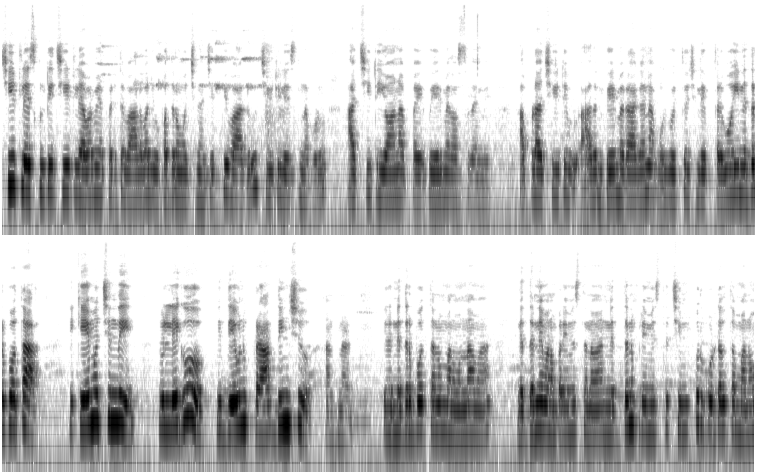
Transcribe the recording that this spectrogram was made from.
చీట్లు వేసుకుంటే చీట్లు ఎవరి మీద పెడితే వాళ్ళ వాళ్ళ ఉపద్రవం వచ్చిందని చెప్పి వాళ్ళు చీటీలు వేసుకున్నప్పుడు ఆ చీటి యోన పై పేరు మీద వస్తుందండి. అప్పుడు ఆ చీటి అతని పేరు మీద రాగానే ఒక వ్యక్తి వచ్చి లేపుతాడు. ఓ ఈ నిద్రపోతా. నీకేమొచ్చింది? నువ్వు లేగు. నీ దేవుని ప్రార్థించు అంటున్నాడు. ఇలా నిద్రపోతాను మనం ఉన్నామా? నిద్రనే మనం ప్రేమిస్తున్నామా? నిద్రను ప్రేమిస్తే చింపురు గుడ్డలతో మనం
